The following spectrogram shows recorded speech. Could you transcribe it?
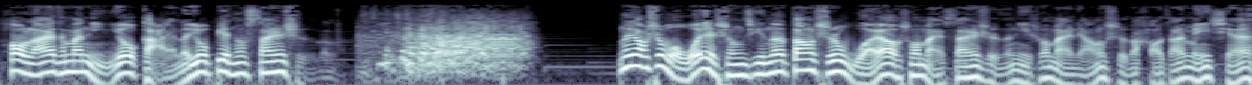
后来他妈你又改了，又变成三室的了。那要是我，我也生气。那当时我要说买三室的，你说买两室的好，咱没钱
